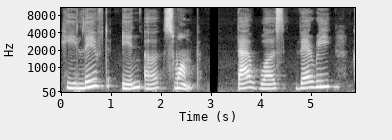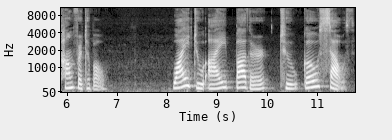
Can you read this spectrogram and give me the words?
He lived in a swamp that was very comfortable. Why do I bother to go south.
